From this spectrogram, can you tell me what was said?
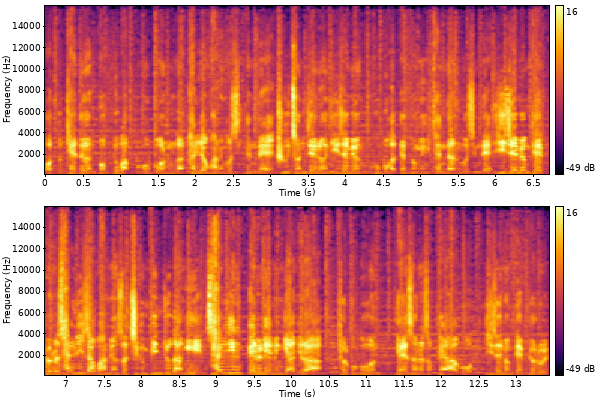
어떻게든 법도 바꾸고 뭔가 하려고 하는 것일 텐데 그 전제는 이재명 후보가 대통령이 된다는 것인데 이재명 대표를 살리자고 하면서 지금 민주당이 살리는 꾀를 내는 게 아니라 결국은 대선에서 패하고 이재명 대표를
